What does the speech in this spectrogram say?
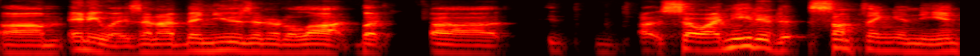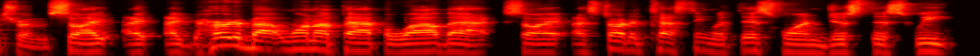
Um, anyways, and I've been using it a lot, but uh, so I needed something in the interim. So I, I, I heard about OneUp app a while back. So I, I, started testing with this one just this week.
